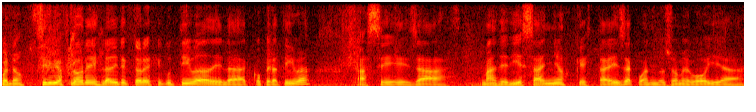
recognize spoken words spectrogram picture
Bueno, Silvia Flores, la directora ejecutiva de la cooperativa, hace ya más de 10 años que está ella cuando yo me voy a,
